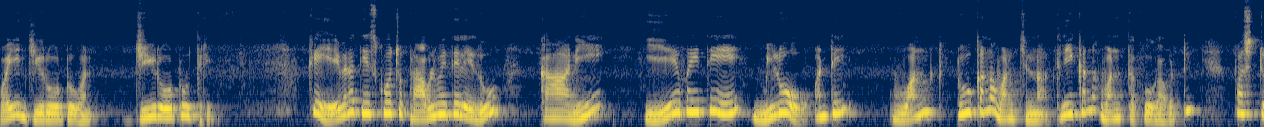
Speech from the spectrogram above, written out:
Y zero to one zero to three. Okay ఏమైనా తీసుకోవచ్చు ప్రాబ్లం అయితే లేదు. కానీ ఏవైతే బిలో అంటే వన్ టూ కన్నా వన్ చిన్న త్రీ కన్నా వన్ తక్కువ కాబట్టి ఫస్ట్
